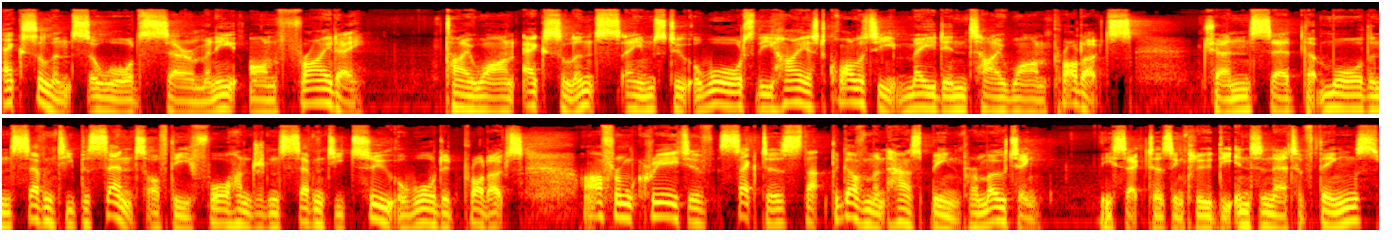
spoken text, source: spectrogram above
Excellence Awards ceremony on Friday. Taiwan Excellence aims to award the highest quality made in Taiwan products. Chen said that more than 70% of the 472 awarded products are from creative sectors that the government has been promoting. These sectors include the Internet of Things,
